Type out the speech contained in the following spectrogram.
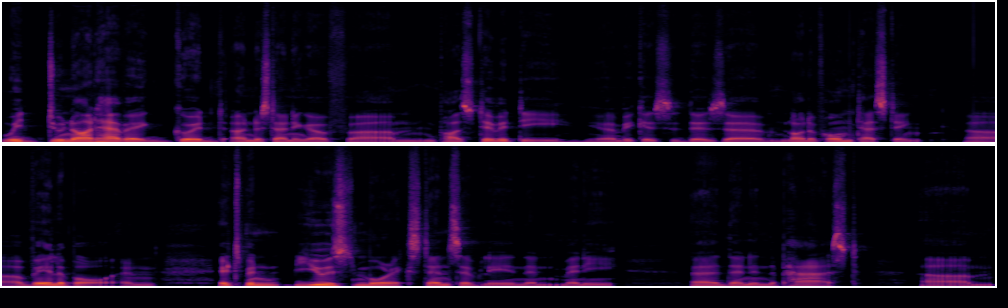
we do not have a good understanding of um, positivity you know, because there's a lot of home testing uh, available and it's been used more extensively than many uh, than in the past um,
